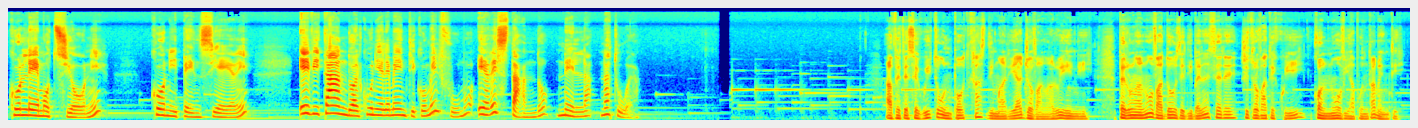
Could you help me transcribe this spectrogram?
con le emozioni, con i pensieri, evitando alcuni elementi come il fumo e restando nella natura. Avete seguito un podcast di Maria Giovanna Luini. Per una nuova dose di benessere ci trovate qui con nuovi appuntamenti.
